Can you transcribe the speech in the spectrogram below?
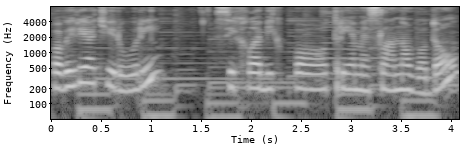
Po vyhriatí rúry si chlebík potrieme slanou vodou.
